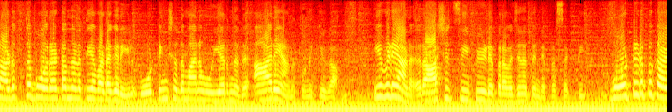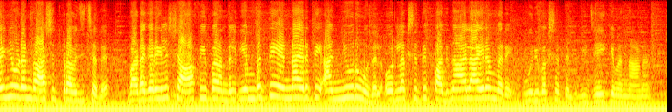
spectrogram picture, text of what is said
കടുത്ത പോരാട്ടം നടത്തിയ വടകരയിൽ വോട്ടിംഗ് ശതമാനം ഉയർന്നത് ആരെയാണ് തുണയ്ക്കുക? ഇവിടെയാണ് റാഷിദ് സി പിയുടെ പ്രവചനത്തിന്റെ പ്രസക്തി. വോട്ടെടുപ്പ് കഴിഞ്ഞ ഉടൻ റാഷിദ് പ്രവചിച്ചത് വടകരയിൽ ഷാഫി പറമ്പിൽ എൺപത്തി എണ്ണായിരത്തി അഞ്ഞൂറ് മുതൽ ഒരു ലക്ഷത്തി പതിനാലായിരം വരെ ഭൂരിപക്ഷത്തിൽ വിജയിക്കുമെന്നാണ്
